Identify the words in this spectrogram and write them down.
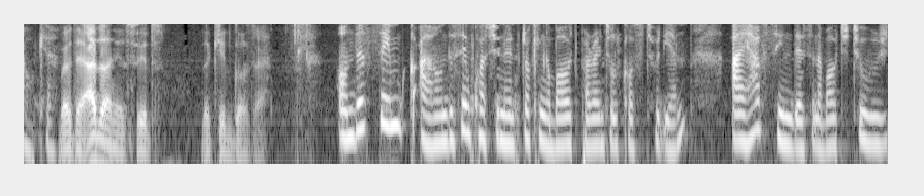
Okay. But if the other one is fit, the kid goes there. On the same uh, on the same question, when talking about parental custodian, I have seen this in about two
